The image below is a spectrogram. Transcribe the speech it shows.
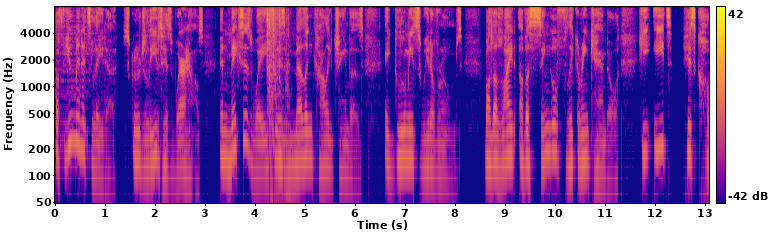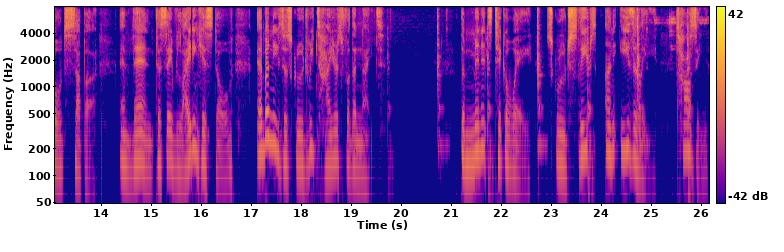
A few minutes later, Scrooge leaves his warehouse and makes his way to his melancholy chambers, a gloomy suite of rooms. By the light of a single flickering candle, he eats his cold supper, and then, to save lighting his stove, Ebenezer Scrooge retires for the night. The minutes tick away. Scrooge sleeps uneasily, tossing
